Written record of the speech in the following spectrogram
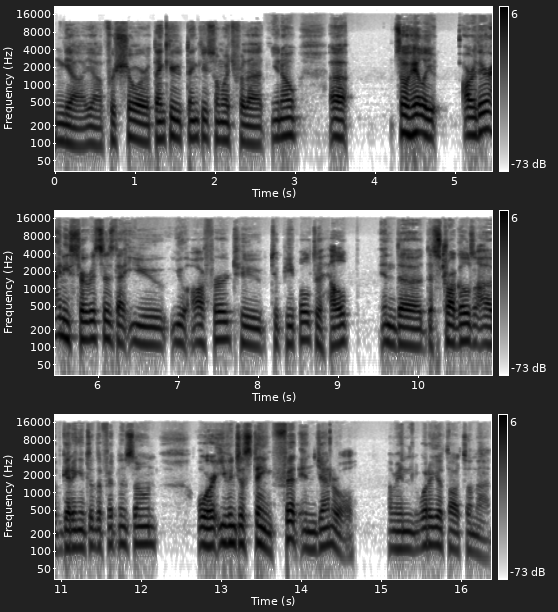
Yeah, yeah, for sure. Thank you, thank you so much for that. You know, uh, so Haley, are there any services that you you offer to to people to help in the the struggles of getting into the fitness zone, or even just staying fit in general? I mean, what are your thoughts on that?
